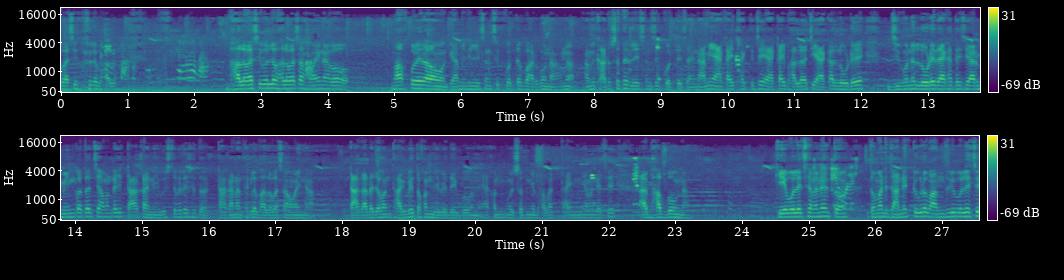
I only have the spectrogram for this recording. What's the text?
ভালোবাসি বললে ভালো। ভালোবাসি বললে ভালোবাসা হয় না গো। মাফ করে দাও আমাকে, আমি রিলেশনশিপ করতে পারব না। আমি আমি কারোর সাথে রিলেশনশিপ করতে চাই না। আমি একাই থাকতে চাই, একাই ভালো আছি, একা লোডে, জীবনে লোডে দেখাতে চাই। আর মেন কথা হচ্ছে আমার কাছে টাকা নেই, বুঝতে পেরেছ তো? টাকা না থাকলে ভালোবাসা হয় না। টাকাটা যখন থাকবে তখন ভেবে দেখব। মানে এখন ওইসব নিয়ে ভাবার টাইম নেই আমার কাছে, আর ভাববও না। কে বলেছে মানে তো, তোমার জানের টুকরো বান্ধবী বলেছে।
